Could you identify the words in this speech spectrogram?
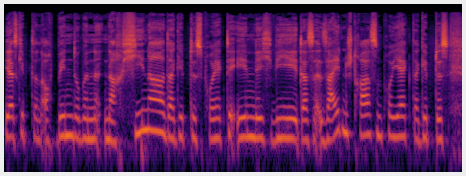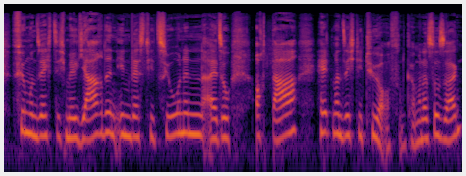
Ja, es gibt dann auch Bindungen nach China. Da gibt es Projekte ähnlich wie das Seidenstraßenprojekt. Da gibt es 65 Milliarden Investitionen. Also auch da hält man sich die Tür offen. Kann man das so sagen?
